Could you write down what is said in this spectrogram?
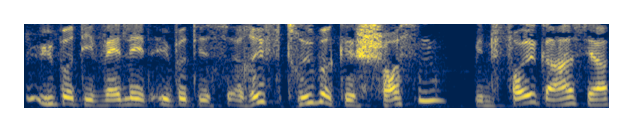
über die Welle, über das Riff drüber geschossen mit Vollgas. Ja,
